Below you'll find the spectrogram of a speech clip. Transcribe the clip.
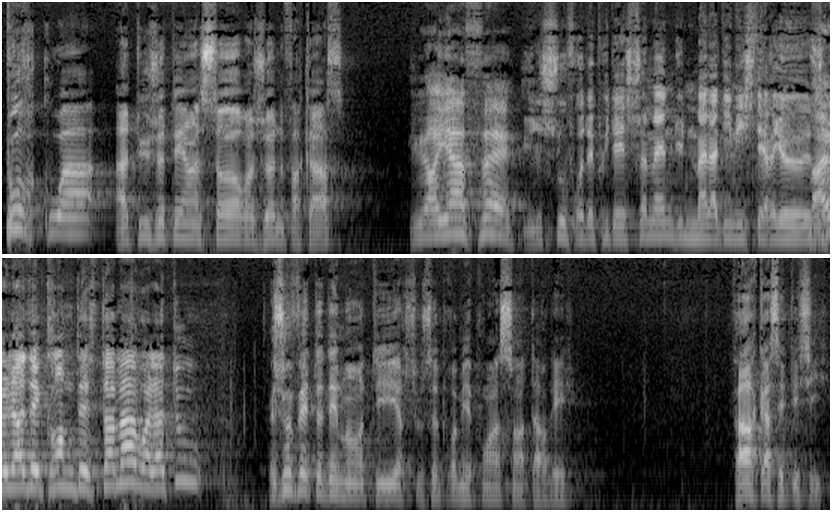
Pourquoi as-tu jeté un sort au jeune Farkas? J'ai rien fait. Il souffre depuis des semaines d'une maladie mystérieuse. Bah, il a des crampes d'estomac, voilà tout. Je vais te démentir sous ce premier point sans tarder. Farkas est ici.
